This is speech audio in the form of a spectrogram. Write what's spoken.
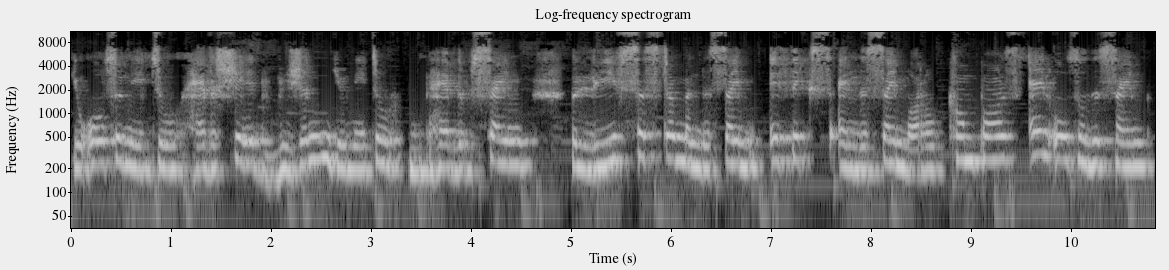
You also need to have a shared vision. You need to have the same belief system and the same ethics and the same moral compass and also the same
